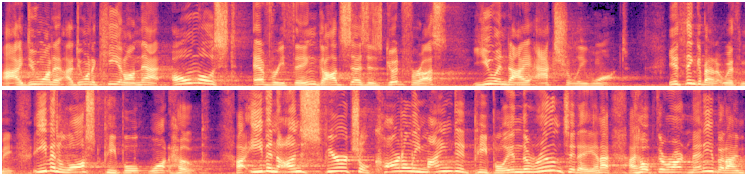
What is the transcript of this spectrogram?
I do want to I do want to key in on that, almost everything God says is good for us, you and I actually want. You think about it with me. Even lost people want hope. Uh, even unspiritual, carnally minded people in the room today. And I, I hope there aren't many, but I'm,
